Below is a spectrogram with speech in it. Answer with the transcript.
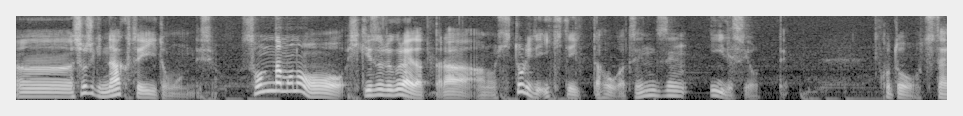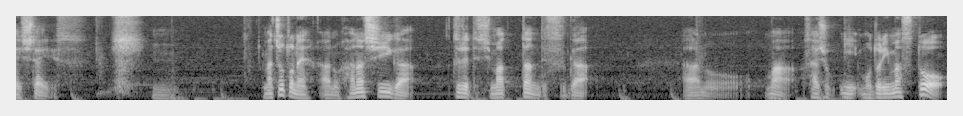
うーん正直なくていいと思うんですよ。そんなものを引きずるぐらいだったらあの一人で生きていった方が全然いいですよってことをお伝えしたいです、うん。まあ、ちょっとねあの話がずれてしまったんですがあのまあ、最初に戻りますと、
